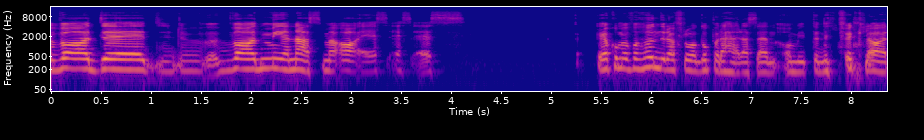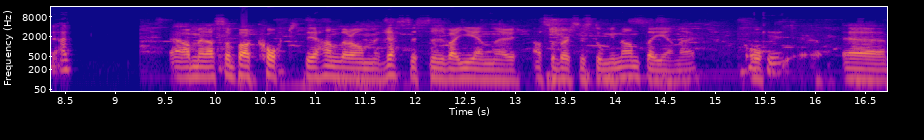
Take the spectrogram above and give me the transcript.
vad, eh, vad menas med ASSS? Jag kommer få hundra frågor på det här sen om inte ni förklarar. Ja, men alltså bara kort, det handlar om recessiva gener, alltså versus dominanta gener. Och Okej. eh,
